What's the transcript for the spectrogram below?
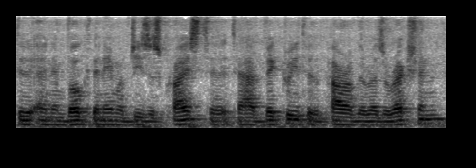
to, and invoke the name of Jesus Christ to, to have victory through the power of the resurrection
